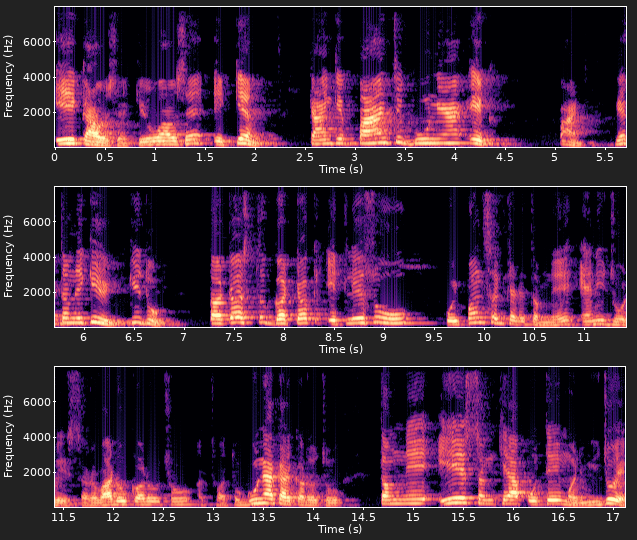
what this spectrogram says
એક આવશે. કેવો આવશે? એક. કેમ? કારણ કે પાંચ ગુણ્યા એક, પાંચ. મેં તમને કીધું. તટસ્થ ઘટક એટલે શું? કોઈ પણ સંખ્યાને તમને એની જોડે સરવાળો કરો છો અથવા તો ગુણાકાર કરો છો, તમને એ સંખ્યા પોતે મળવી જોઈએ.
